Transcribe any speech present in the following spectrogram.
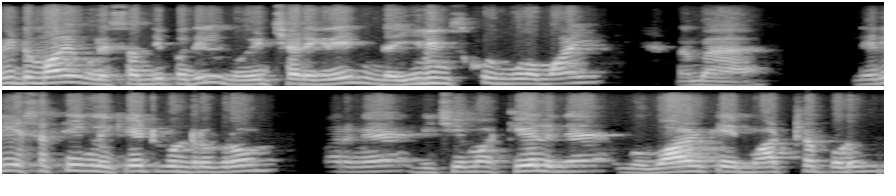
மீண்டுமாய் உங்களை சந்திப்பதில் மகிழ்ச்சி அடைகிறேன். இந்த ஈலிங் ஸ்கூல் மூலமாய் நம்ம நிறைய சத்தியங்களை கேட்டுக்கொண்டிருக்கிறோம். பாருங்க நிச்சயமா கேளுங்க. உங்க வாழ்க்கை மாற்றப்படும்.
